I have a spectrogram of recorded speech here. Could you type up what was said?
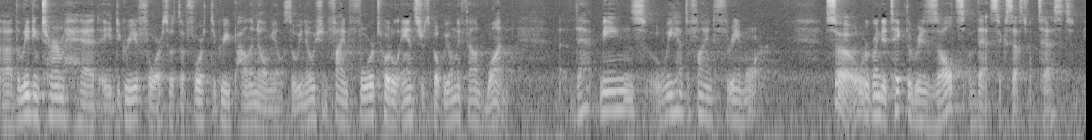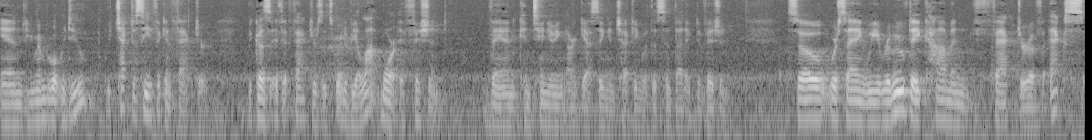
uh, the leading term had a degree of 4, so it's a fourth degree polynomial. So we know we should find four total answers, but we only found one. That means we have to find three more. So we're going to take the results of that successful test, and you remember what we do? We check to see if it can factor. Because if it factors, it's going to be a lot more efficient than continuing our guessing and checking with the synthetic division. So we're saying we removed a common factor of x.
